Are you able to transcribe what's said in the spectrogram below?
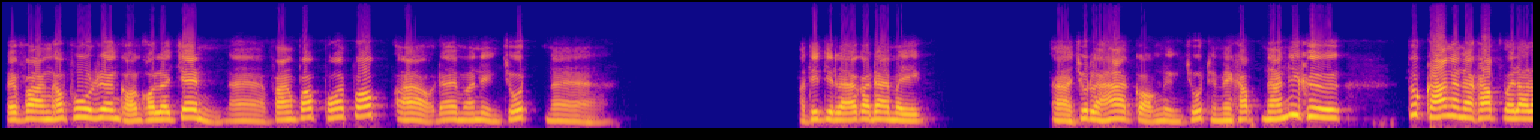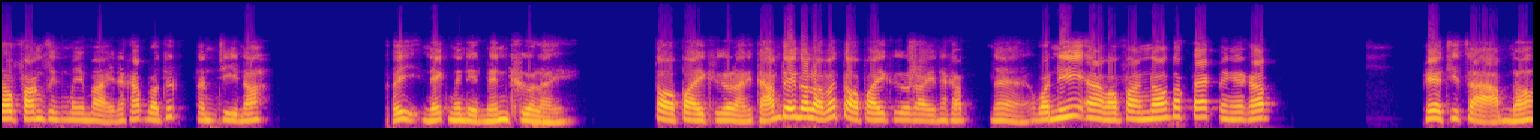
ไปฟังเขาพูดเรื่องของคอลลาเจนนะฟังปุ๊บโพสปุ๊บอ้าวได้มาหนึ่งชุดนะอาทิตย์ที่แล้วก็ได้มาอีกอ่าชุดละห้ากล่องหนึ่งชุดเห็นไหมครับนะนี่คือทุกครั้งนะครับ เวลาเราฟังสิ่งใหม่ ๆ นะครับ เราทึกทันทีเนาะเฮ้ย next management คืออะไร ต่อไปคืออะไร ถามตัวเองตลอดว่าต่อไปคืออะไรนะครับนะวันนี้อ่ามาฟังน้องต๊อกแต๊กเป็นไงครับ เพศที่สามเนาะ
